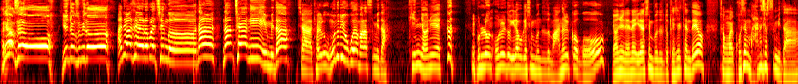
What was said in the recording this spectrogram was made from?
안녕하세요. 윤정수입니다. 안녕하세요, 여러분의 친구. 나는 남창희입니다. 자, 결국 오늘이 오고야 말았습니다. 긴 연휴의 끝. 물론 오늘도 일하고 계신 분들도 많을 거고 연휴 내내 일하신 분들도 계실 텐데요. 정말 고생 많으셨습니다.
